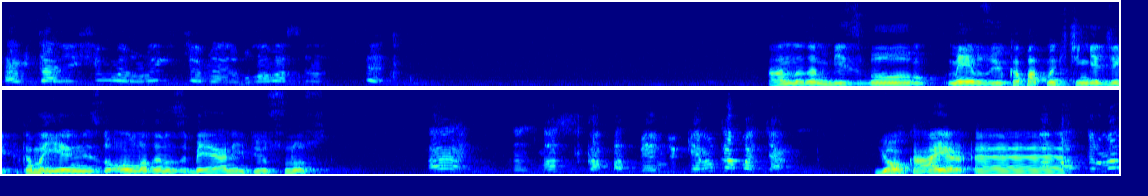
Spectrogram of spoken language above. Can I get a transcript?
Ha bir tane işim var ona gideceğim yani bulamazsınız. Evet. Anladım. Biz bu mevzuyu kapatmak için gelecektik ama yerinizde olmadığınızı beyan ediyorsunuz. Ha n- nasıl kapat? Benim dükkanımı kapatacaksın. Yok, hayır. Ee, Kapattırmam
